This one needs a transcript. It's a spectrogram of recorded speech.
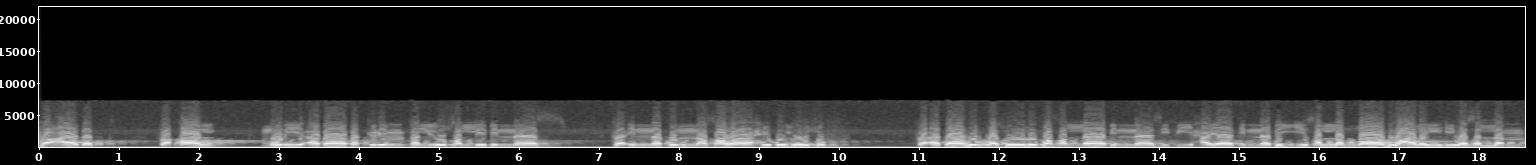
فعادت فقال مري أبا بكر فليصلي بالناس. فإنكن صواحب يوسف. فأتاه الرسول فصلى بالناس في حياة النبي صلى الله عليه وسلم.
